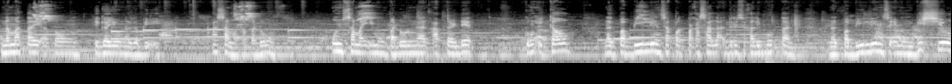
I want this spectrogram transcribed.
namatay atong higayon na gabi asa man ka padung unsa may imong padulngan after death? Kung ikaw nagpabilin sa pagpakasala diri sa kalibutan nagpabilin sa imong bisyo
